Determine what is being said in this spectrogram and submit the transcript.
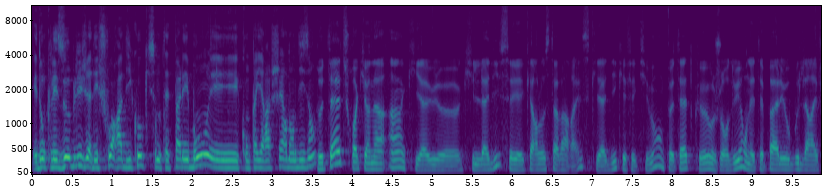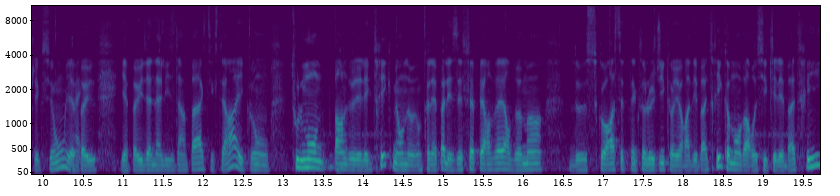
et donc les oblige à des choix radicaux qui sont peut-être pas les bons et qu'on payera cher dans 10 ans. Peut-être. Je crois qu'il y en a un qui a eu, qui l'a dit, c'est Carlos Tavares qui a dit qu'effectivement peut-être qu'aujourd'hui on n'était pas allé au bout de la réflexion. Il n'y a, pas eu, il a pas eu d'analyse d'impact, etc. Et que tout le monde parle de l'électrique, mais on ne connaît pas les effets pervers demain de ce qu'aura cette technologie quand il y aura des batteries, comment on va recycler les batteries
